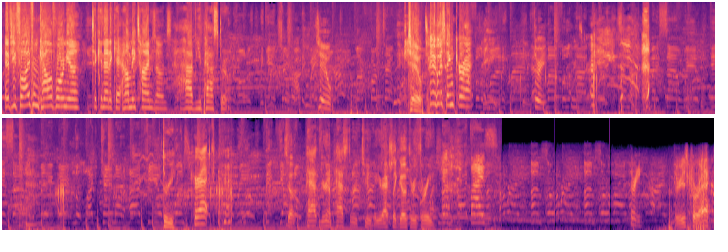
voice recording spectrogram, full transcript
If you fly from California to Connecticut, how many time zones have you passed through? Two. Two. 2 is incorrect. Three. Three's correct. Three. Correct. So Pat, you're gonna pass through two, but you're actually go through three. Buzz. Three. Three is correct.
